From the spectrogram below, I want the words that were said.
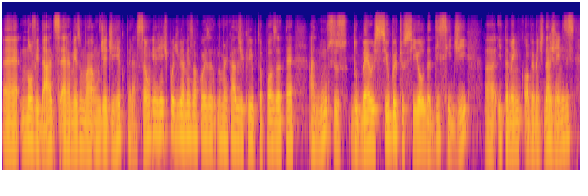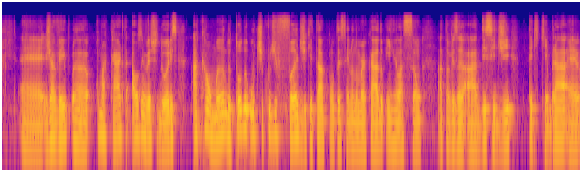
é, novidades, era mesmo uma, um dia de recuperação, e a gente pôde ver a mesma coisa no mercado de cripto, após até anúncios do Barry Silbert, o CEO da DCG, uh, e também, obviamente, da Gênesis, é, já veio uh, uma carta aos investidores acalmando todo o tipo de FUD que está acontecendo no mercado em relação a talvez a, a DCG ter que quebrar, é,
